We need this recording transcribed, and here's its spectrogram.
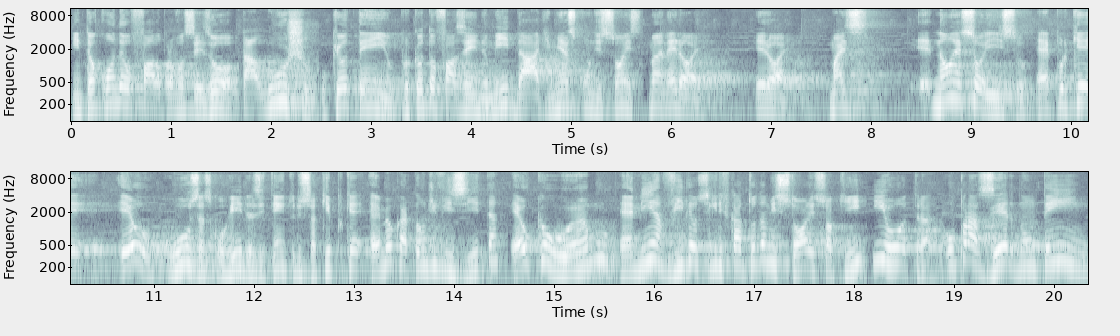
Então quando eu falo para vocês, ô, oh, tá luxo o que eu tenho, pro que eu tô fazendo, minha idade, minhas condições, mano, herói, herói. Mas eh, não é só isso, é porque eu uso as corridas e tenho tudo isso aqui porque é meu cartão de visita, é o que eu amo, é minha vida, é o significado toda a minha história isso aqui. E outra, o prazer não tem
